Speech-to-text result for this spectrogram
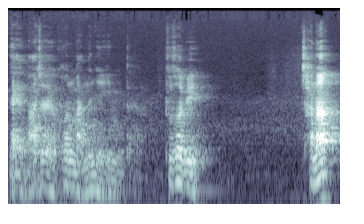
네 맞아요 그건 맞는 얘기입니다 두섭이 자나?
